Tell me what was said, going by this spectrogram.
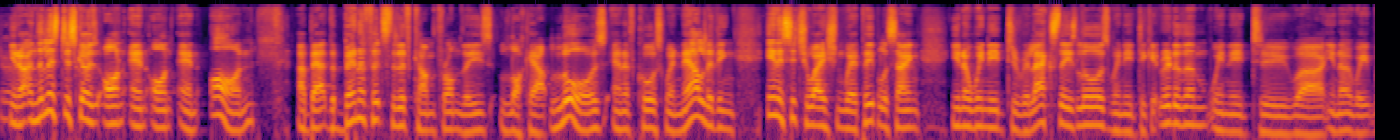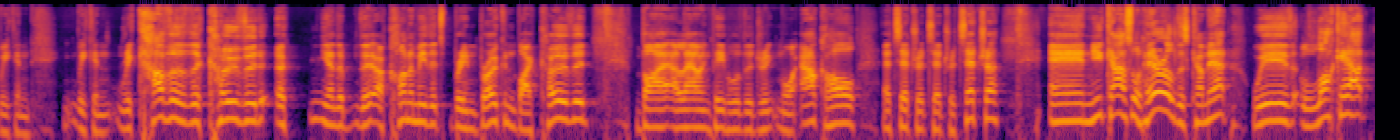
you know, and the list just goes on and on and on about the benefits that have come from these lockout laws. And of course, we're now living in a situation where people are saying, you know, we need to relax these laws, we need to get rid of them, we need to, uh, you know, we, we can we can recover the COVID, uh, you know, the, the economy that's been broken by COVID by allowing people to drink more alcohol, etc., etc., etc. And Newcastle Herald has come out with lockout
